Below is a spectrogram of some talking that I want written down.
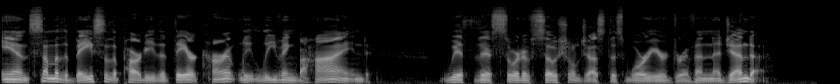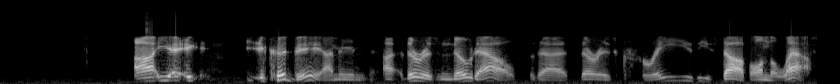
and some of the base of the party that they are currently leaving behind with this sort of social justice warrior driven agenda. Uh, yeah, it, it could be. I mean, uh, there is no doubt that there is crazy stuff on the left.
